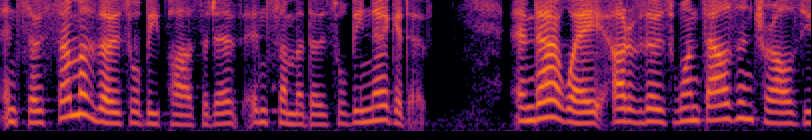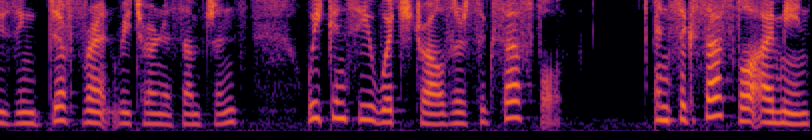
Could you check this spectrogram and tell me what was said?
And so some of those will be positive and some of those will be negative. And that way, out of those 1,000 trials using different return assumptions, we can see which trials are successful. And successful, I mean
